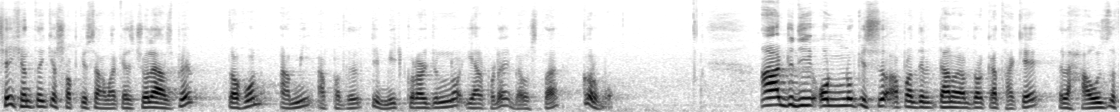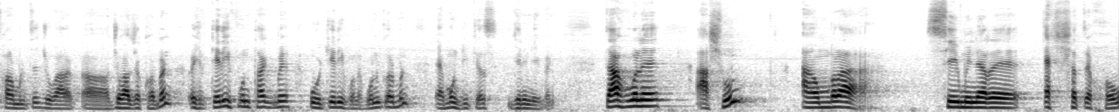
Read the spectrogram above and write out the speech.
সেইখান থেকে সব কিছু আমার কাছে চলে আসবে। তখন আমি আপনাদেরকে মিট করার জন্য এয়ারপোর্টে ব্যবস্থা করব। আর যদি অন্য কিছু আপনাদের জানার দরকার থাকে, তাহলে হাউস অফ ফার্মারিতে যোগাযোগ করবেন। ওইখানে টেলিফোন থাকবে, ওই টেলিফোনে ফোন করবেন এবং ডিটেলস জেনে নেবেন। তাহলে আসুন, আমরা সেমিনারে একসাথে হব,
